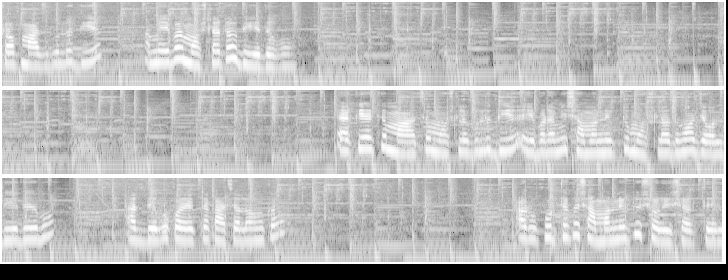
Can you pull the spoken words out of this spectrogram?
সব মাছগুলো দিয়ে আমি এবার মশলাটাও দিয়ে দেবো। একে একে মাছ ও মশলাগুলো দিয়ে এবার আমি সামান্য একটু মশলা ধোয়া জল দিয়ে দেবো। আর দেবো কয়েকটা কাঁচা লঙ্কা। আর উপর থেকে সামান্য একটু সরিষার তেল।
